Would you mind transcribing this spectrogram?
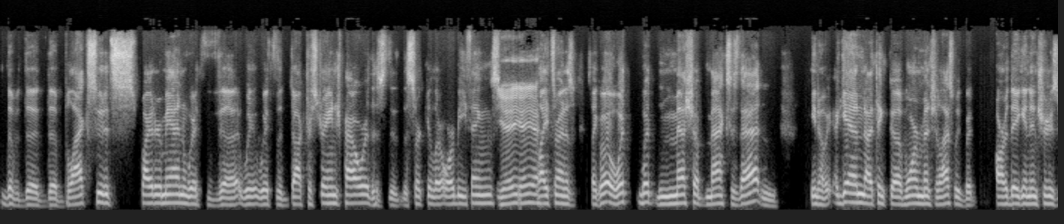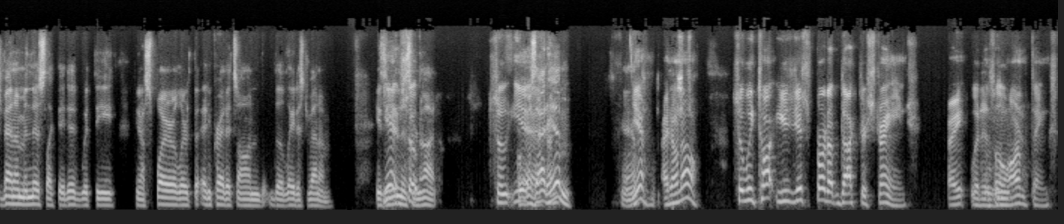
the the the black suited Spider Man with the with, with the Doctor Strange power, this the, the circular orby things, yeah, yeah, yeah. lights around. It's it's like, oh, what what mesh up Max is that? And you know, again, I think uh, Warren mentioned last week, but are they going to introduce Venom in this like they did with the you know spoiler alert the end credits on the latest Venom? Is Yeah, he in this so- or not? So Or yeah, was that I'm- him? Yeah, I don't know. So we talked. You just brought up Doctor Strange, right? With his Mhm. little arm things.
